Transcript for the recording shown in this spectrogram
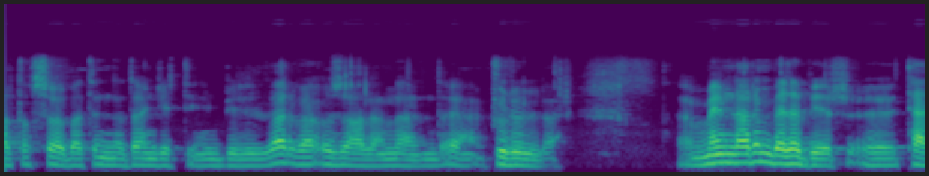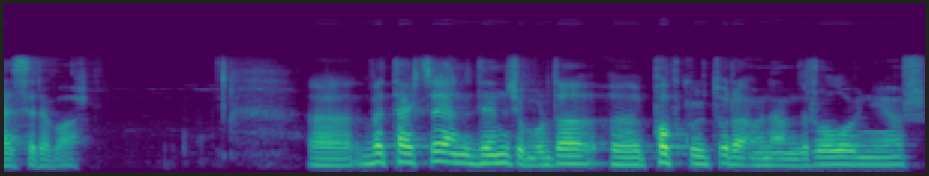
artıq söhbətin nədən getdiyini bilirlər və öz aləmlərində yəni gülürlər. Memlərin belə bir e, təsiri var. E, və təkcə yəni dediyim kimi burada e, pop kultura önəmli rol oynayır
